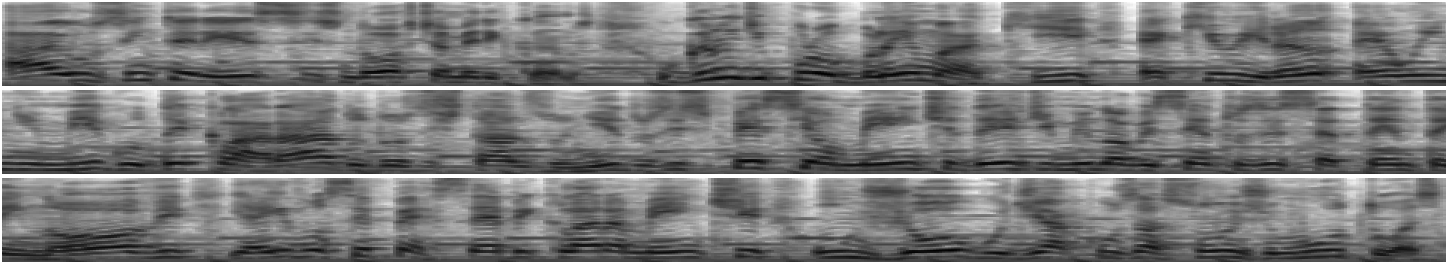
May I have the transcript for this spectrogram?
aos interesses norte-americanos. O grande problema aqui é que o Irã é um inimigo declarado dos Estados Unidos, especialmente desde 1979, e aí você percebe claramente um jogo de acusações mútuas.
